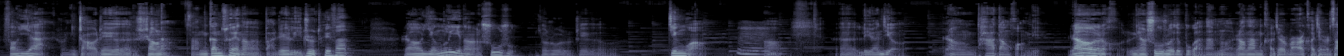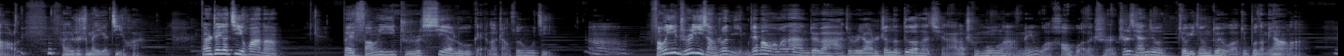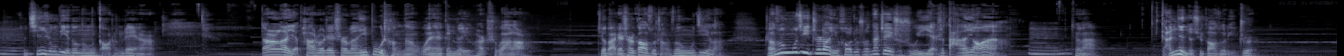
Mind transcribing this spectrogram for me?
房遗爱说：“你找这个商量，咱们干脆呢把这个李治推翻，然后迎立呢叔叔，就是这个荆王嗯啊，呃李元景，让他当皇帝。然后你看叔叔就不管咱们了，让咱们可劲儿玩儿，可劲儿造了，他就是这么一个计划。但是这个计划呢，被房遗直泄露给了长孙无忌。嗯房遗直一想说：“你们这帮王八蛋，对吧？就是要是真的嘚瑟起来了，成功了，没我好果子吃。之前就就已经对我就不怎么样了，嗯就嗯亲兄弟都能搞成这样。当然了，也怕说这事儿万一不成呢，我也跟着一块儿吃瓜唠，就把这事儿告诉长孙无忌了。长孙无忌知道以后就说：“那这是属于也是大案要案啊，嗯对吧？赶紧就去告诉李治。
